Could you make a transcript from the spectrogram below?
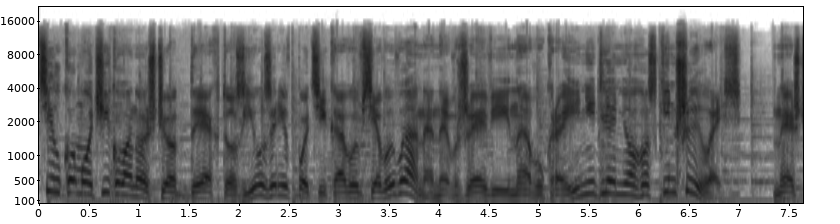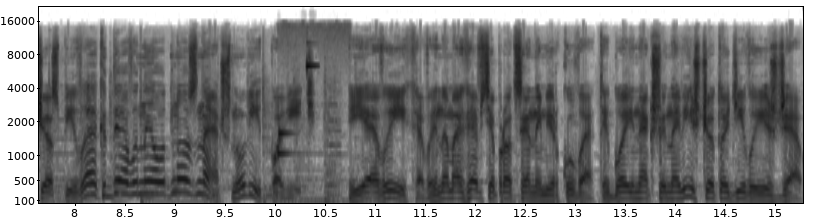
Цілком очікувано, що дехто з юзерів поцікавився в Івана, невже війна в Україні для нього скінчилась? На що співак дав неоднозначну відповідь. Я виїхав і намагався про це не міркувати, бо інакше навіщо тоді виїжджав?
